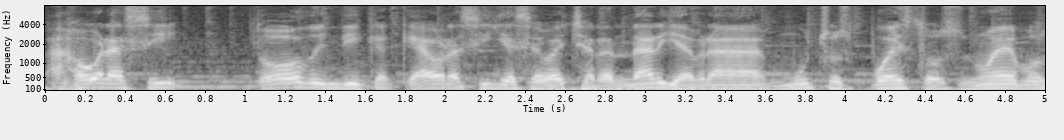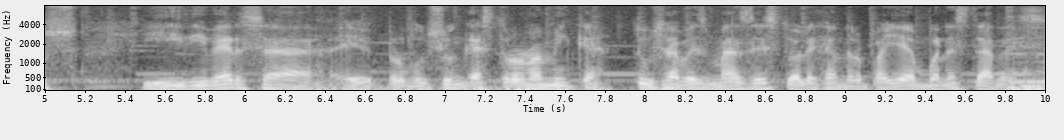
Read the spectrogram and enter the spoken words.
ahora sí, todo indica que ahora sí ya se va a echar a andar y habrá muchos puestos nuevos y diversa eh, producción gastronómica. Tú sabes más de esto, Alejandro Payán. Buenas tardes.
